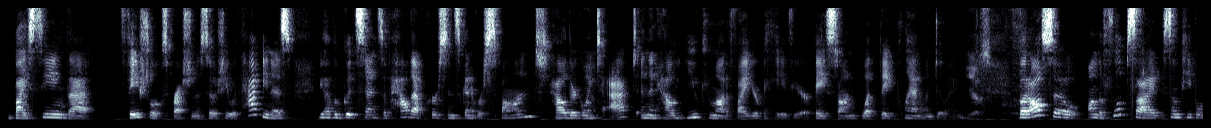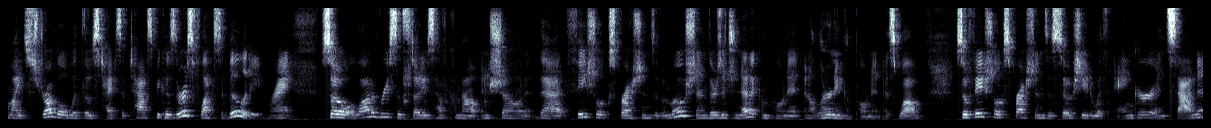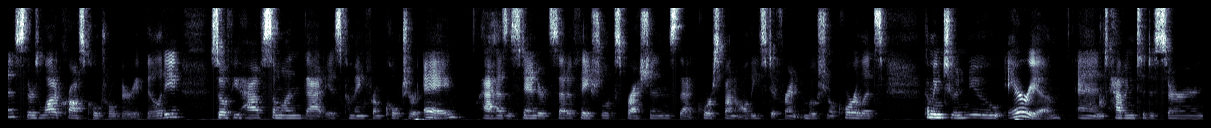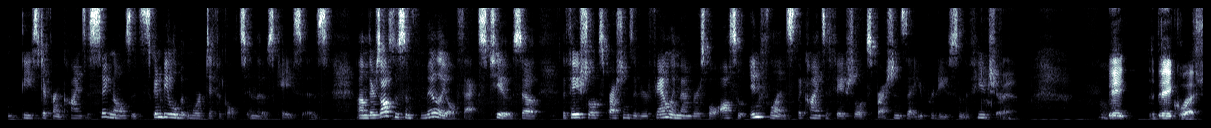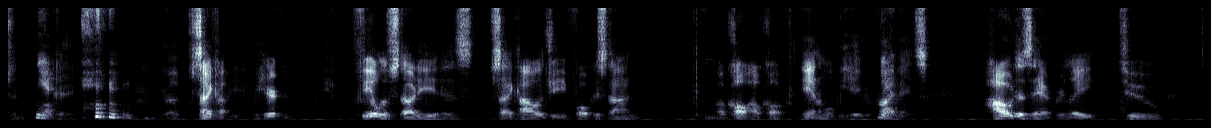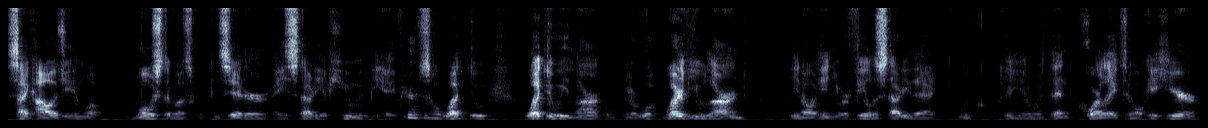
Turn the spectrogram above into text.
by seeing that facial expression associated with happiness, you have a good sense of how that person's going to respond, how they're going to act, and then how you can modify your behavior based on what they plan on doing. Yes. But also, on the flip side, some people might struggle with those types of tasks because there is flexibility, right? So, a lot of recent studies have come out and shown that facial expressions of emotion, there's a genetic component and a learning component as well. So, facial expressions associated with anger and sadness, there's a lot of cross cultural variability. So, if you have someone that is coming from culture A, that has a standard set of facial expressions that correspond to all these different emotional correlates, coming to a new area and having to discern these different kinds of signals, it's going to be a little bit more difficult in those cases. Um, there's also some familial effects too. So the facial expressions of your family members will also influence the kinds of facial expressions that you produce in the future. Okay. Big, the big question. Yeah. Okay. uh, psycho- here, field of study is psychology focused on I'll call I'll call animal behavior, primates. Yeah. How does that relate to psychology and what most of us would consider a study of human behavior? Mm-hmm. So what do what do we learn or what, what have you learned, you know, in your field of study that would you know would then correlate to okay here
